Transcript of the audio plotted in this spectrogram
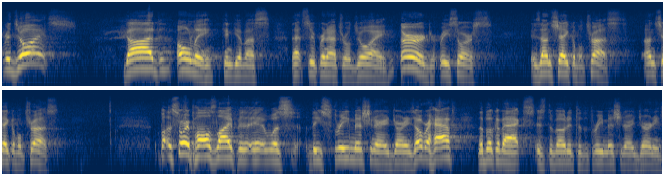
rejoice. God only can give us that supernatural joy. Third resource is unshakable trust. Unshakable trust. The story of Paul's life it was these three missionary journeys. Over half the book of Acts is devoted to the three missionary journeys.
